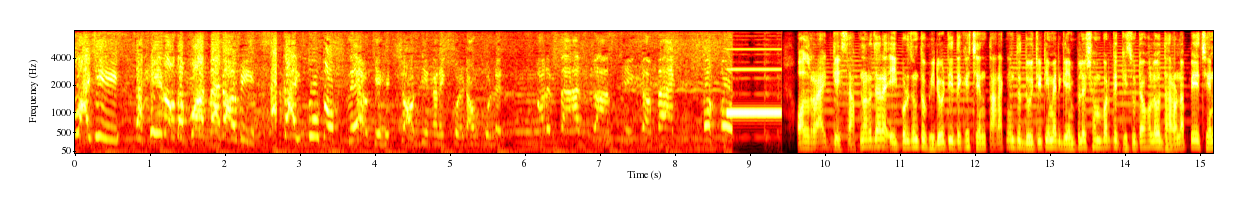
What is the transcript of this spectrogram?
YT the hero the one man army একাই দুটো প্লেয়ারকে দিয়ে কানেক্ট করে ডাউন করলেন। আরে fantastic comeback all right guess আপনারা যারা এই পর্যন্ত ভিডিওটি দেখেছেন, তারা কিন্তু দুইটি টিমের গেম প্লে সম্পর্কে কিছুটা হলেও ধারণা পেয়েছেন।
